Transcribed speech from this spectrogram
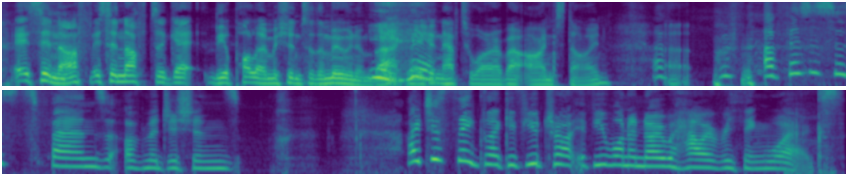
It's enough. It's enough to get the Apollo mission to the moon and back. They didn't have to worry about Einstein. Are physicists fans of magicians? I just think like if you try if you want to know how everything works.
